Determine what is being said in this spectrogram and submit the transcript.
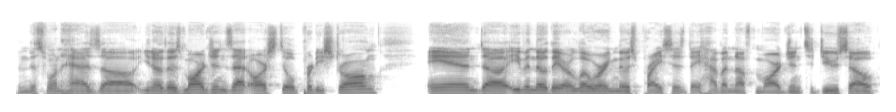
And this one has, uh, you know, those margins that are still pretty strong. And uh, even though they are lowering those prices, they have enough margin to do so.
